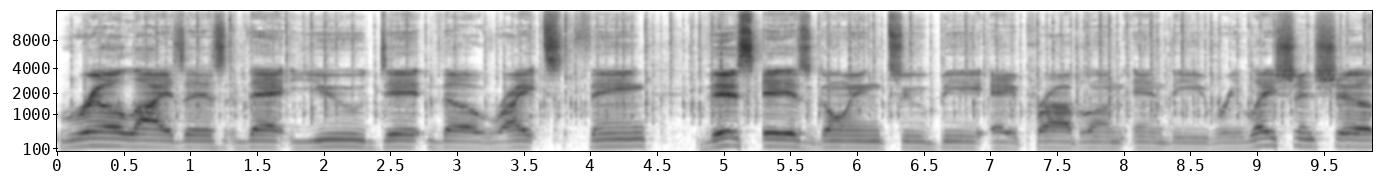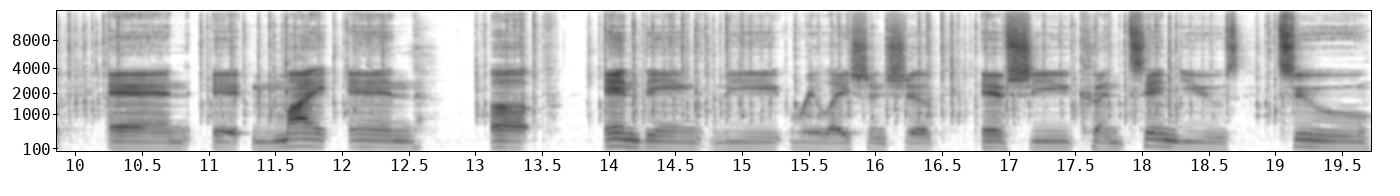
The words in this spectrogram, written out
realizes that you did the right thing this is going to be a problem in the relationship and it might end up ending the relationship if she continues to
